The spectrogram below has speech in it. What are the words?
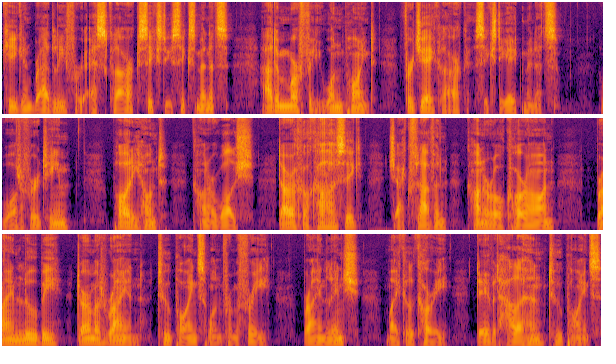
Keegan Bradley for S. Clark, 66 minutes, Adam Murphy, one point, for J. Clark, 68 minutes. Waterford team, Paddy Hunt, Connor Walsh, Darach O'Cahasig, Jack Flavin, Connor O'Coran, Brian Luby, Dermot Ryan, two points, one from a free. Brian Lynch, Michael Curry, David Hallahan, two points.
